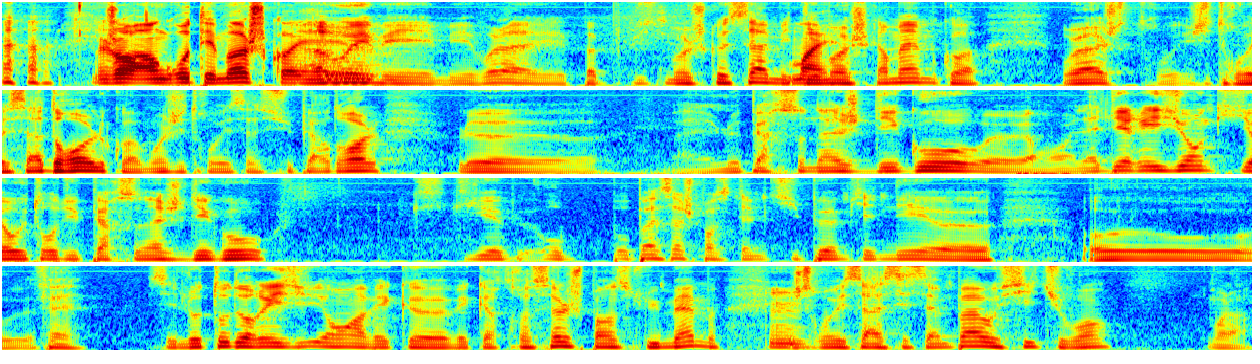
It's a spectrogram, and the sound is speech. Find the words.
genre, en gros, t'es moche, quoi. Ah oui, mais, mais voilà, pas plus moche que ça, mais Ouais. t'es moche quand même, quoi. Voilà, j'ai trouvé, trouvé ça drôle, quoi. Moi, j'ai trouvé ça super drôle. Le, le personnage d'Ego, euh, la dérision qu'il y a autour du personnage d'Ego, qui est, au, au passage, je pense c'était un petit peu un pied de nez. euh, au- enfin, c'est l'autodérision avec, euh, avec Kurt Russell, je pense, lui-même. Et Je trouvais ça assez sympa aussi, tu vois. Voilà.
